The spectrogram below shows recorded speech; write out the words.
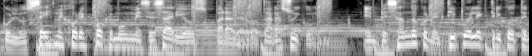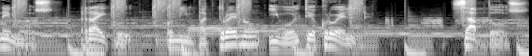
con los 6 mejores Pokémon necesarios para derrotar a Suicune. Empezando con el tipo eléctrico tenemos Raikou, con Impact Trueno y Voltio Cruel. Zapdos,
